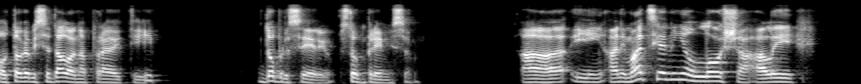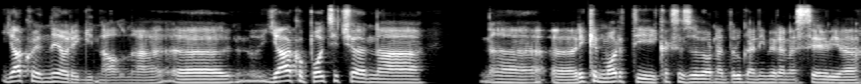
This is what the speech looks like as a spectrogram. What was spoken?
Od toga bi se dalo napraviti dobru seriju s tom premisom. A, I animacija nije loša, ali jako je neoriginalna. E, jako podsjeća na, na e, Rick and Morty, kak se zove ona druga animirana serija?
